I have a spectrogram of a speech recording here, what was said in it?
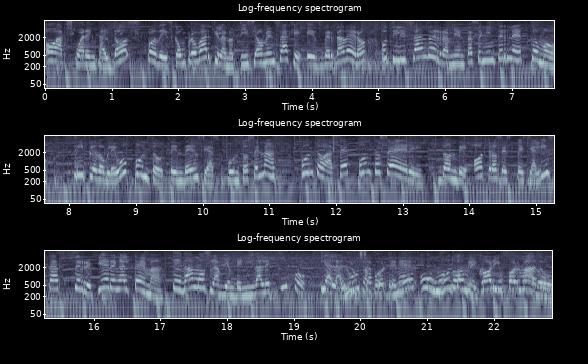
OAX42, podéis comprobar que la noticia o mensaje es verdadero utilizando herramientas en Internet como www.tendencias.cenat.com .ac.cr, donde otros especialistas se refieren al tema. Te damos la bienvenida al equipo y a la lucha por tener un mundo mejor informado.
